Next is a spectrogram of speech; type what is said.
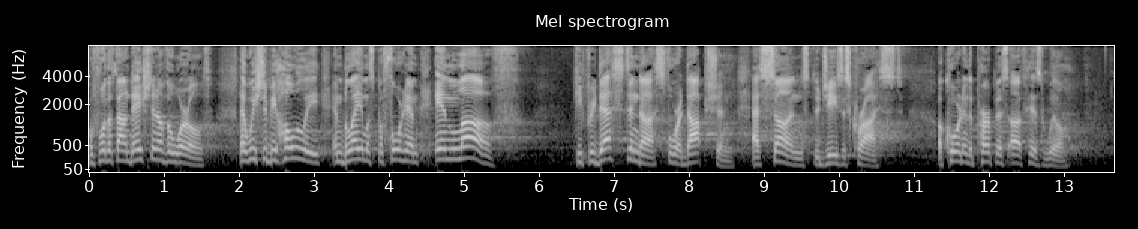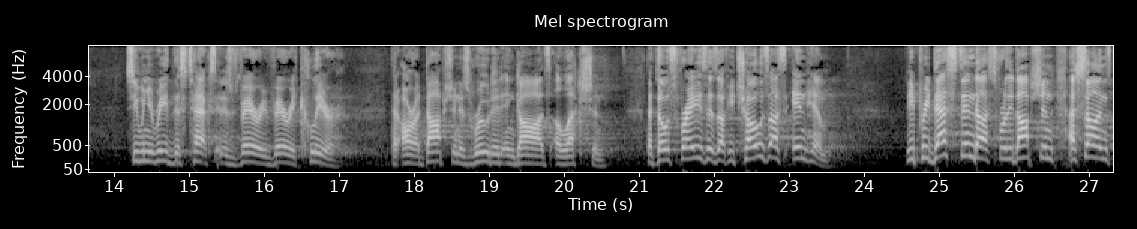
before the foundation of the world, that we should be holy and blameless before him in love. He predestined us for adoption as sons through Jesus Christ, according to the purpose of his will. See, when you read this text, it is very, very clear that our adoption is rooted in God's election. That those phrases of He chose us in Him, he predestined us for the adoption as sons.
